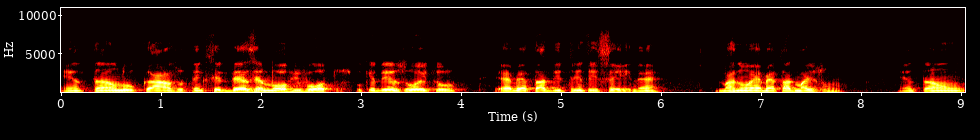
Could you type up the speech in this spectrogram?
Então, no caso, tem que ser 19 votos, porque 18 é metade de 36, né? Mas não é metade mais um. Então,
